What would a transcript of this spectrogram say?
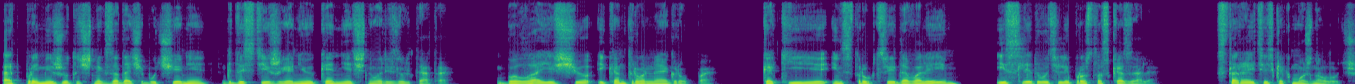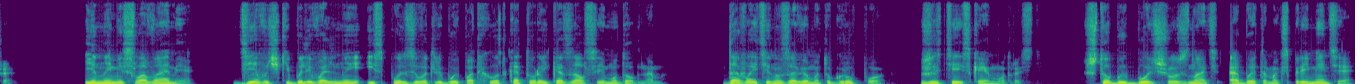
от промежуточных задач обучения к достижению конечного результата. Была еще и контрольная группа. Какие инструкции давали им, исследователи просто сказали «старайтесь как можно лучше». Иными словами, девочки были вольны использовать любой подход, который казался им удобным. Давайте назовем эту группу «Житейская мудрость». Чтобы больше узнать об этом эксперименте,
